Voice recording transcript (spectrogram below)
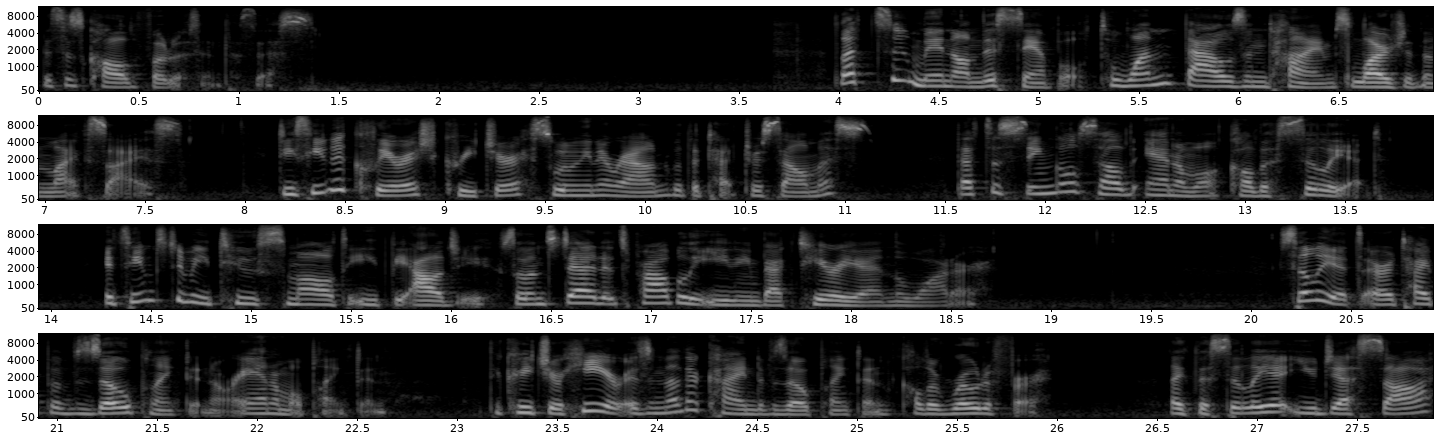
This is called photosynthesis. Let's zoom in on this sample to 1,000 times larger than life size. Do you see the clearish creature swimming around with a tetraselmis? That's a single-celled animal called a ciliate. It seems to be too small to eat the algae, so instead it's probably eating bacteria in the water. Ciliates are a type of zooplankton or animal plankton. The creature here is another kind of zooplankton called a rotifer. Like the ciliate you just saw,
